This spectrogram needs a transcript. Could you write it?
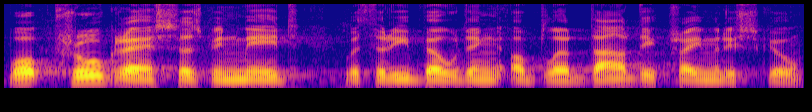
what progress has been made with the rebuilding of Blairdardy Primary School?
